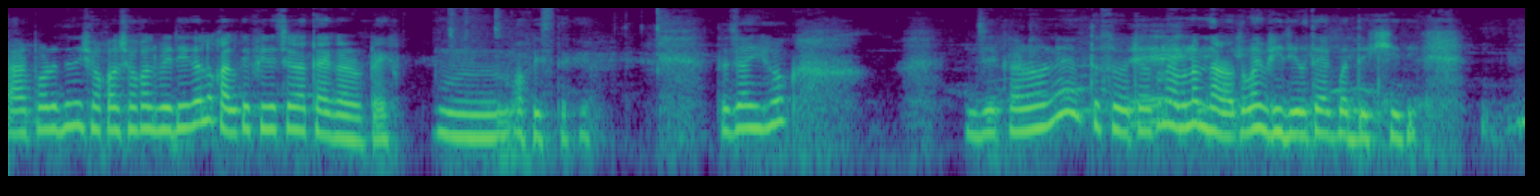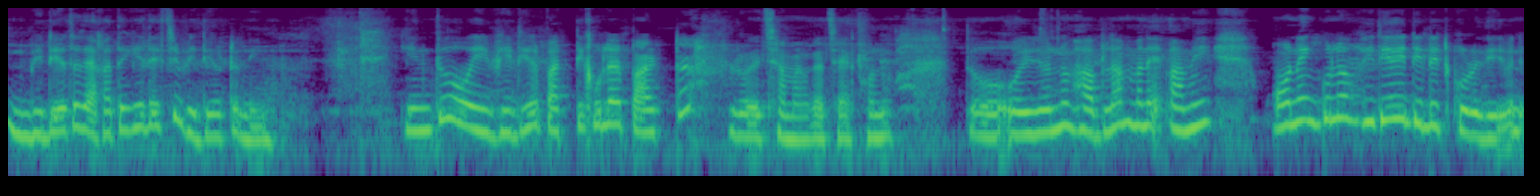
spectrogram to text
তারপরের দিনই সকাল সকাল বেরিয়ে গেল। কালকে ফিরেছে রাত এগারোটায় অফিস থেকে। তো যাই হোক যে কারণে তো সোয়েটারগুলো আমি বললাম, দাঁড়াও, তোমায় ভিডিওতে একবার দেখিয়ে দিই। ভিডিওতে দেখাতে গিয়ে দেখছি ভিডিওটা নেই। কিন্তু ওই ভিডিওর পার্টিকুলার পার্টটা রয়েছে আমার কাছে এখনও তো ওই জন্য ভাবলাম মানে আমি অনেকগুলো ভিডিওই ডিলিট করে দিই মানে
